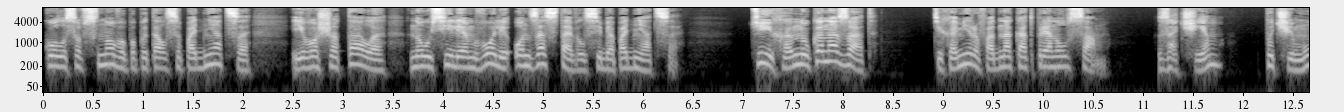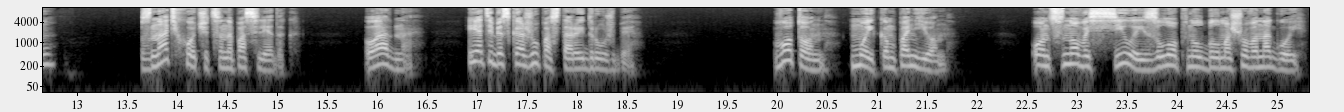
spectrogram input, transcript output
Колосов снова попытался подняться, его шатало, но усилием воли он заставил себя подняться. Тихо, ну-ка назад. Тихомиров, однако, отпрянул сам. Зачем? Почему? Знать хочется напоследок. Ладно, я тебе скажу по старой дружбе. Вот он, мой компаньон. Он снова с силой злопнул Балмашова ногой.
